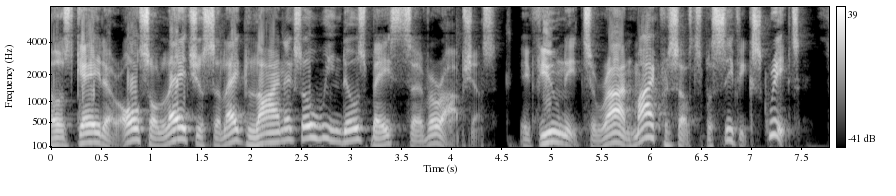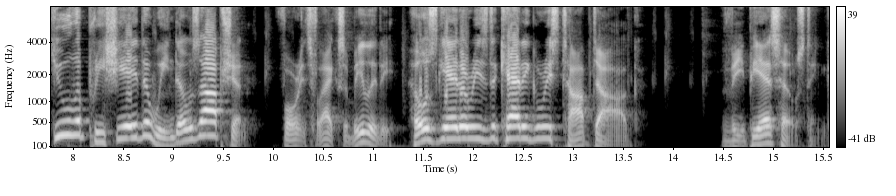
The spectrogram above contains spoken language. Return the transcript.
HostGator also lets you select Linux or Windows-based server options. If you need to run Microsoft-specific scripts, you'll appreciate the Windows option. For its flexibility, HostGator is the category's top dog. VPS Hosting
